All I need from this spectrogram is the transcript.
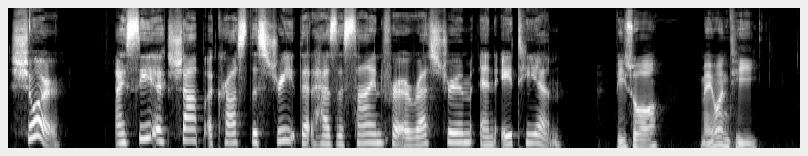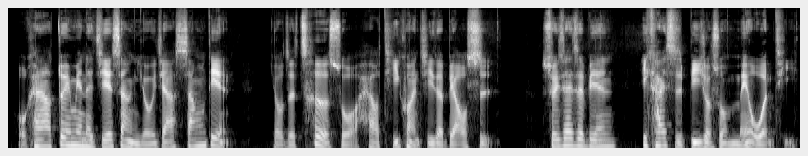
Sure. I see a shop across the street that has a sign for a restroom and ATM. B 说没问题，我看到对面的街上有一家商店，有着厕所还有提款机的标示，所以在这边一开始 B 就说没有问题，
